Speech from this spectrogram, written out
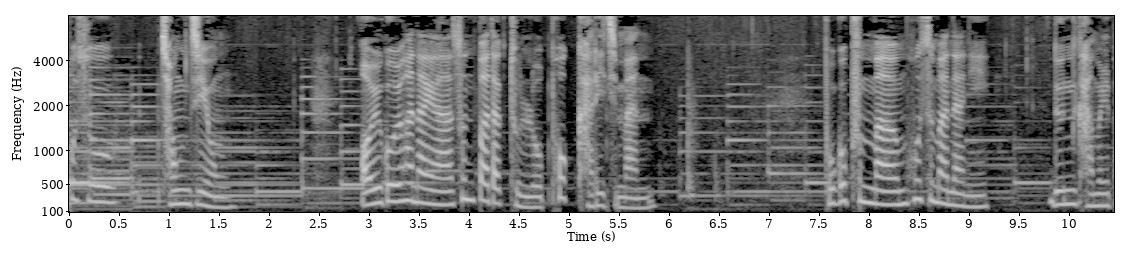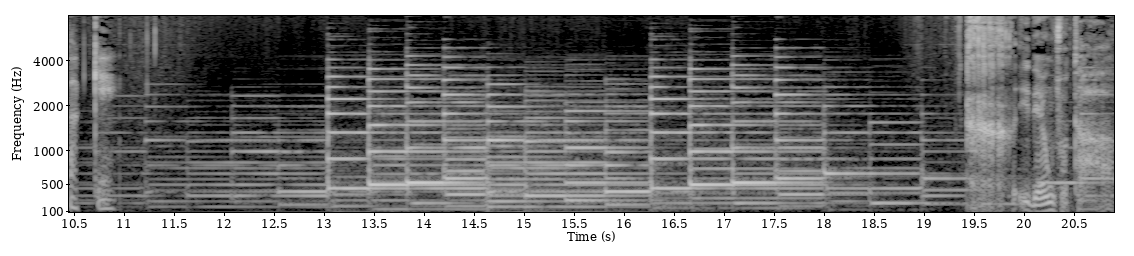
호수 정지용 얼굴 하나야 손바닥 둘로 폭 가리지만 보고픈 마음 호수만 하니 눈 감을 밖에 이 내용 좋다.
